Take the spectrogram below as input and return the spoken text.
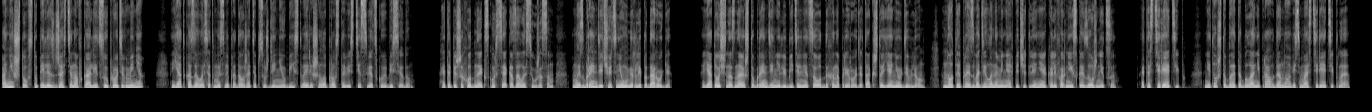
Они что, вступили с Джастином в коалицию против меня? Я отказалась от мысли продолжать обсуждение убийства и решила просто вести светскую беседу. Эта пешеходная экскурсия оказалась ужасом. Мы с Бренди чуть не умерли по дороге. Я точно знаю, что Бренди не любительница отдыха на природе, так что я не удивлен. Но ты производила на меня впечатление калифорнийской зожницы. Это стереотип. Не то чтобы это была неправда, но весьма стереотипная.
